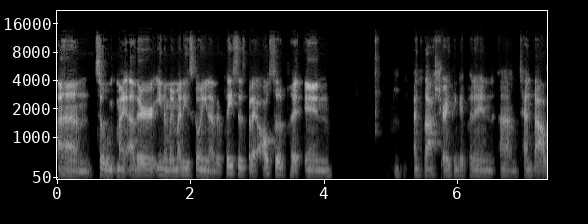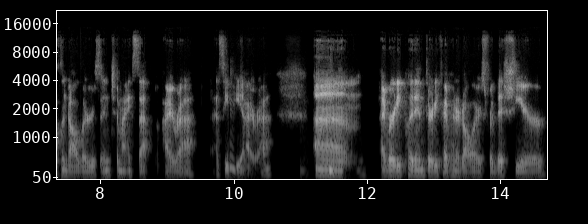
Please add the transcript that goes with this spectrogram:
Um, so my other, you know, my money's going in other places, but I also put in and last year I think I put in um, ten thousand dollars into my SEP IRA, SEP hmm. IRA. Um, I've already put in thirty five hundred dollars for this year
